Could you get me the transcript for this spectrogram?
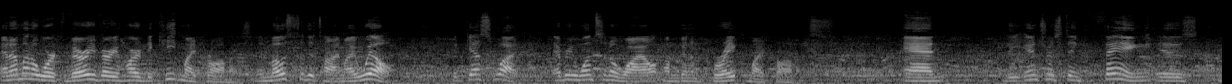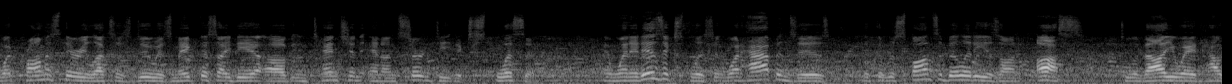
And I'm going to work very, very hard to keep my promise. And most of the time I will. But guess what? Every once in a while I'm going to break my promise. And the interesting thing is what promise theory lets us do is make this idea of intention and uncertainty explicit. And when it is explicit, what happens is that the responsibility is on us to evaluate how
